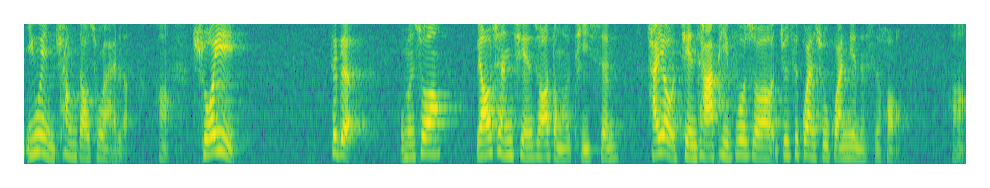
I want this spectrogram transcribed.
因为你创造出来了。好，所以这个我们说疗程前的时候要懂得提升，还有检查皮肤的时候就是灌输观念的时候。好，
